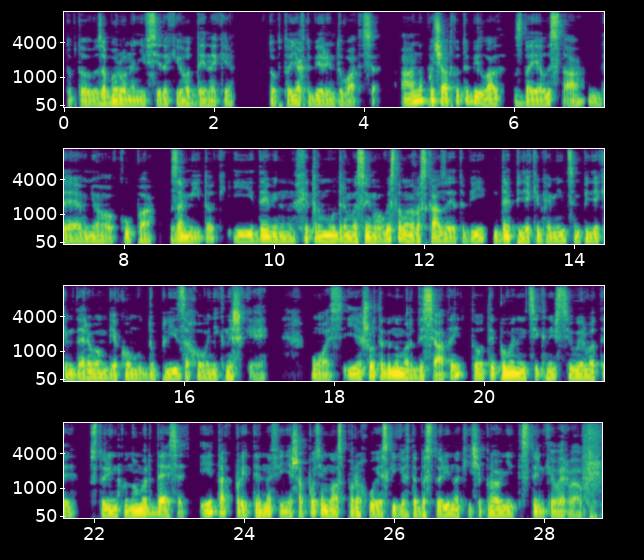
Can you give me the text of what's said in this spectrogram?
тобто заборонені всі такі годинники. Тобто, як тобі орієнтуватися? А на початку тобі здає листа, де в нього купа заміток, і де він хитромудрими своїми висловами розказує тобі, де під яким камінцем, під яким деревом, в якому дуплі заховані книжки. Ось, і якщо в тебе номер 10, то ти повинен в цій книжці вирвати сторінку номер 10 і так пройти на фініш. А потім нас порахує, скільки в тебе сторінок і чи правильні ти сторінки вирвав.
